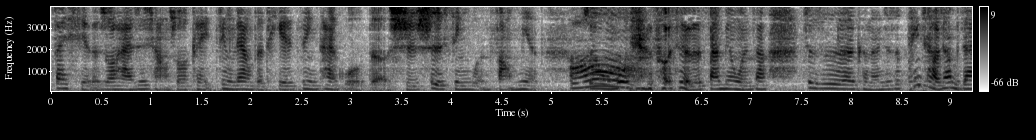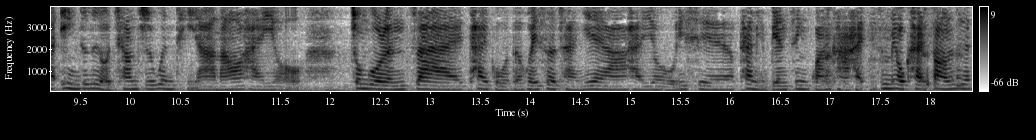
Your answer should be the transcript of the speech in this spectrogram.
在写的时候还是想说可以尽量的贴近泰国的时事新闻方面。Oh. 所以我目前所写的三篇文章，就是可能就是听起来好像比较硬，就是有枪支问题啊，然后还有中国人在泰国的灰色产业啊，还有一些泰缅边境关卡还一直没有开放，那些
